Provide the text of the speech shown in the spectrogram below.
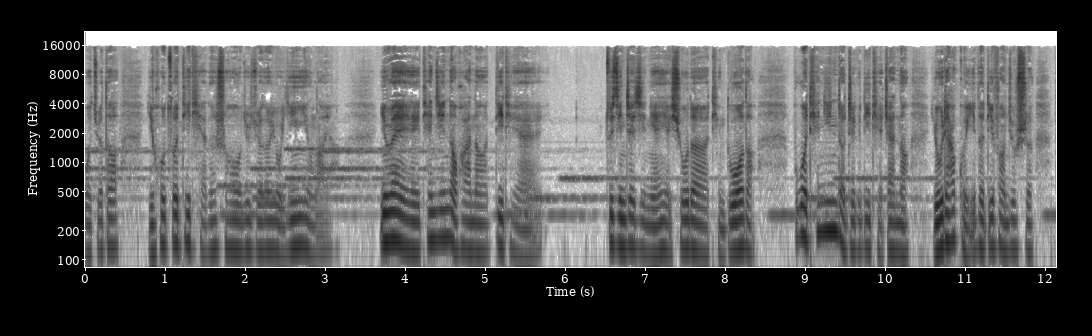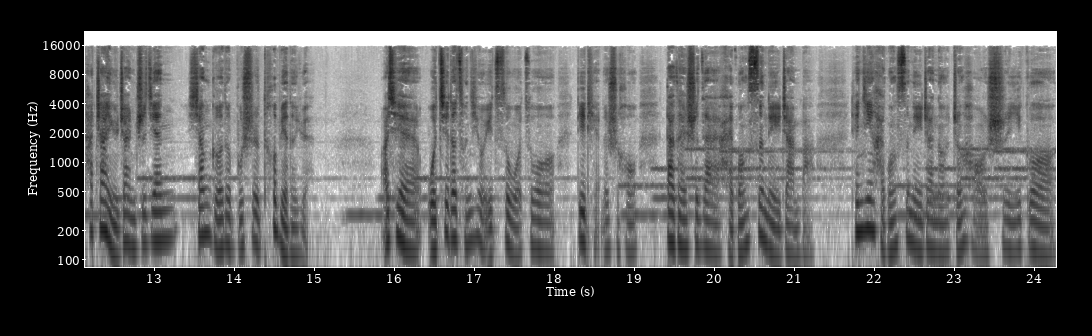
我觉得以后坐地铁的时候就觉得有阴影了呀。因为天津的话呢，地铁最近这几年也修的挺多的。不过天津的这个地铁站呢，有点诡异的地方就是它站与站之间相隔的不是特别的远。而且我记得曾经有一次我坐地铁的时候，大概是在海光寺那一站吧。天津海光寺那一站呢，正好是一个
